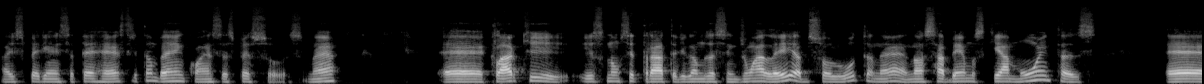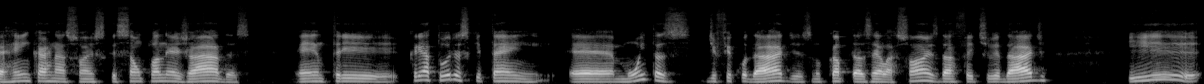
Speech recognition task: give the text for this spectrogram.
à experiência terrestre também com essas pessoas, né? É claro que isso não se trata, digamos assim, de uma lei absoluta, né? Nós sabemos que há muitas é, reencarnações que são planejadas entre criaturas que têm é, muitas dificuldades no campo das relações, da afetividade, e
